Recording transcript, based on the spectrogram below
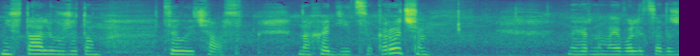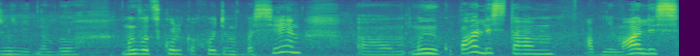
не стали уже там целый час находиться. Короче, наверное, моего лица даже не видно было. Мы вот сколько ходим в бассейн, а, мы купались там, обнимались,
